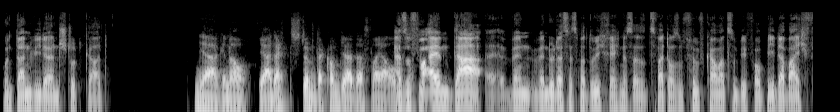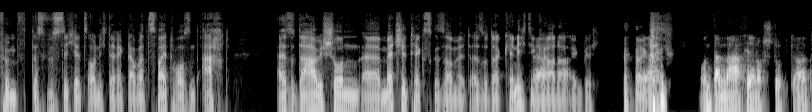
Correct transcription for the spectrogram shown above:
Und dann wieder in Stuttgart. Ja, genau. Ja, das stimmt. Da kommt ja, das war ja auch Also vor allem da, äh, wenn, wenn du das jetzt mal durchrechnest, also 2005 kam er zum BVB, da war ich fünf. Das wüsste ich jetzt auch nicht direkt, aber 2008, also da habe ich schon äh, Match-Text gesammelt. Also da kenne ich die Ja. Kader eigentlich. Ja. Und danach ja noch Stuttgart.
